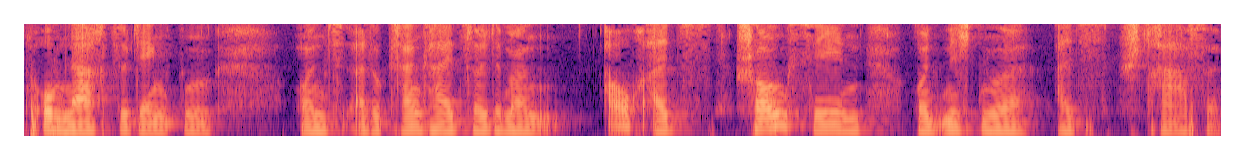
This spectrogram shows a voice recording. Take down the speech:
um nachzudenken. Und also Krankheit sollte man auch als Chance sehen und nicht nur als Strafe.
